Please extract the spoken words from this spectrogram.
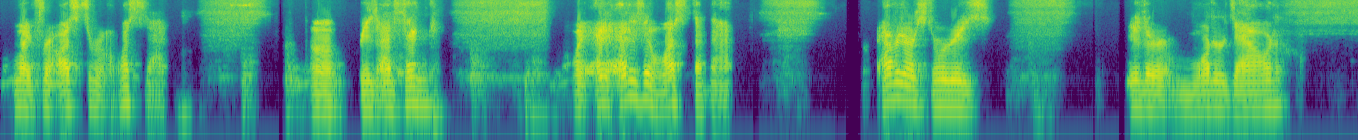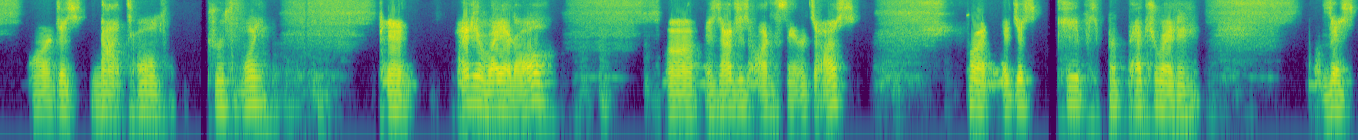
like for us to request that, um, because I think anything less than that, having our stories either watered down or just not told truthfully in any way at all um, is not just unfair to us, but it just keeps perpetuating this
